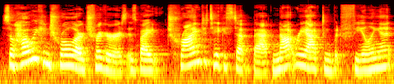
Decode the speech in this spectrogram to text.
So, how we control our triggers is by trying to take a step back, not reacting, but feeling it,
